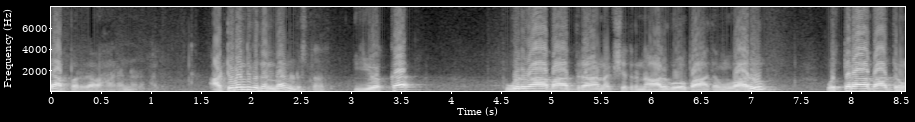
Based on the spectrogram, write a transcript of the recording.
వ్యాపార వ్యవహారాన్ని నడపాలి. అటువంటి విధంగా నడుస్తున్నారు. ఈ యొక్క పూర్వాభాద్ర నక్షత్రం నాలుగో పాదం వారు ఉత్తరాభాద్రం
